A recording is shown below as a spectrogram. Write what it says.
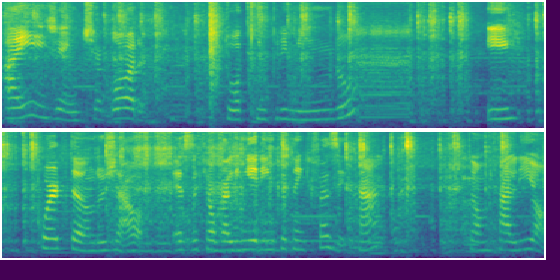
Aí, gente, agora tô aqui imprimindo e cortando já, ó. Essa aqui é o galinheirinho que eu tenho que fazer, tá? Então, tá ali, ó.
